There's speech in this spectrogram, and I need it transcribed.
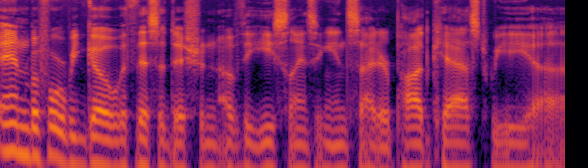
And before we go with this edition of the East Lansing Insider podcast, we uh,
